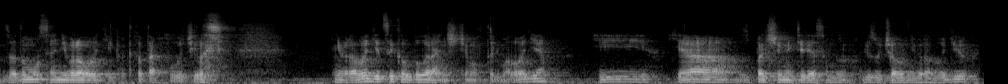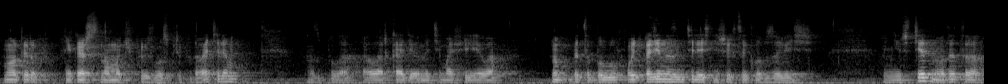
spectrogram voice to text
задумался о неврологии, как-то так получилось. Неврологии цикл был раньше, чем офтальмология. И я с большим интересом изучал неврологию. Ну, во-первых, мне кажется, нам очень повезло с преподавателем. У нас была Алла Аркадьевна Тимофеева. Ну, это был один из интереснейших циклов за весь университет. Но вот это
